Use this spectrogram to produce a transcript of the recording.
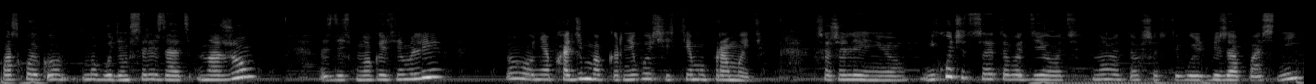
Поскольку мы будем срезать ножом, здесь много земли, то необходимо корневую систему промыть. К сожалению, не хочется этого делать, но это все-таки будет безопасней.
